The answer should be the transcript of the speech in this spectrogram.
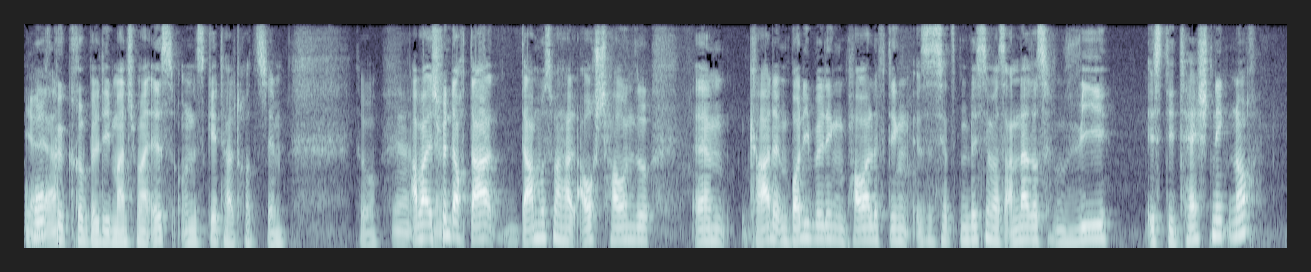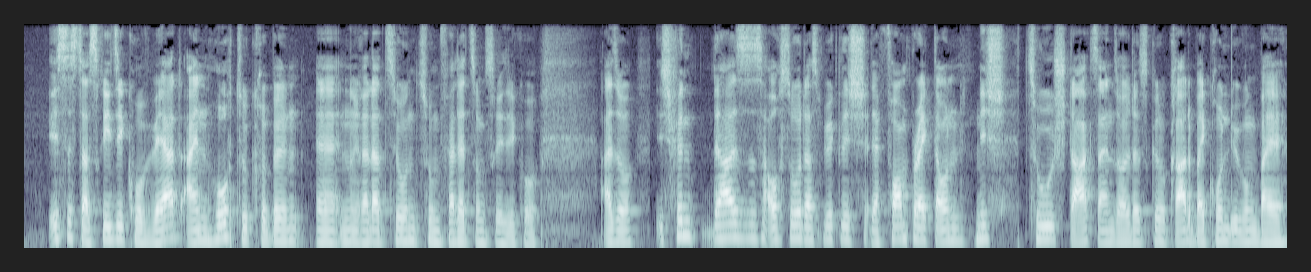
ja, hochgekrüppelt ja. die manchmal ist und es geht halt trotzdem. So. Ja, Aber ich finde auch da, da muss man halt auch schauen, so, ähm, gerade im Bodybuilding, im Powerlifting ist es jetzt ein bisschen was anderes. Wie ist die Technik noch? Ist es das Risiko wert, einen hochzukrüppeln äh, in Relation zum Verletzungsrisiko? Also ich finde, da ist es auch so, dass wirklich der Form Breakdown nicht zu stark sein sollte. Gerade bei Grundübungen, bei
